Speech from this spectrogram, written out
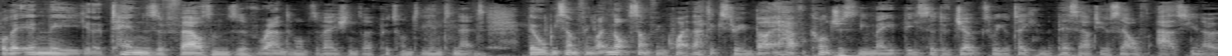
Well, in the you know, tens of thousands of random observations I've put onto the internet, there will be something like not something quite that extreme, but I have consciously made these sort of jokes where you're taking the piss out of yourself as you know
